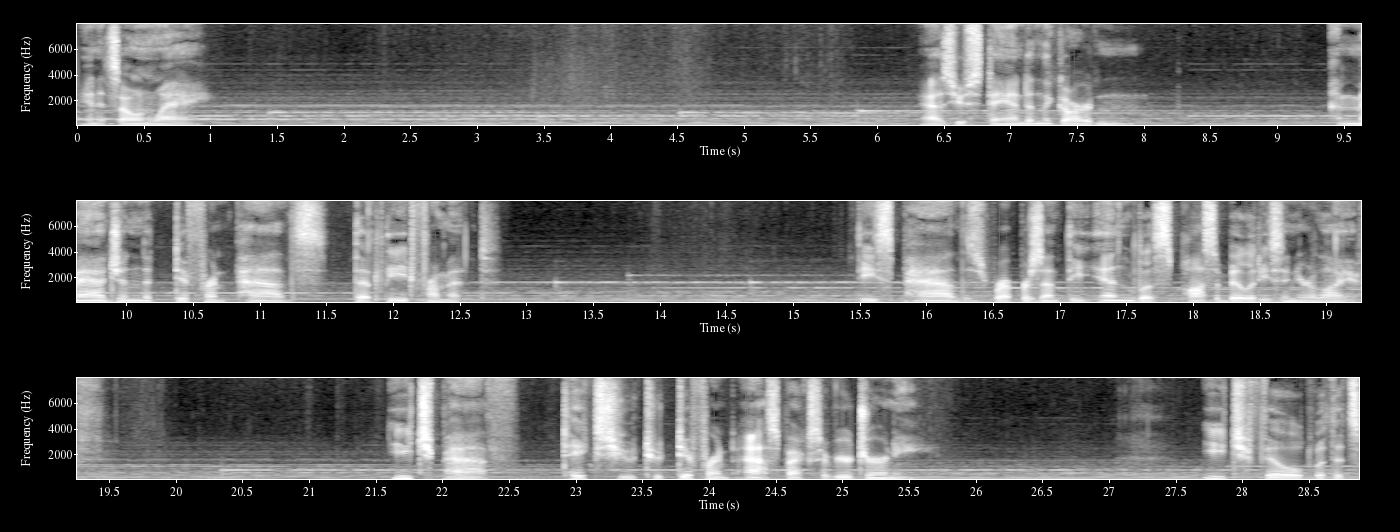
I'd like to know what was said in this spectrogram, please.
in its own way. as you stand in the garden, imagine the different paths that lead from it. These paths represent the endless possibilities in your life. Each path takes you to different aspects of your journey, each filled with its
